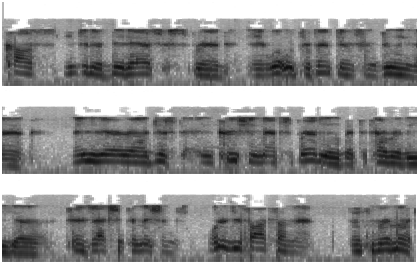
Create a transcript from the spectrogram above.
costs into their bid-ask spread and what would prevent them from doing that. Maybe they're uh, just increasing that spread a little bit to cover the uh, transaction commissions. What are your thoughts on that? Thank you very much.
